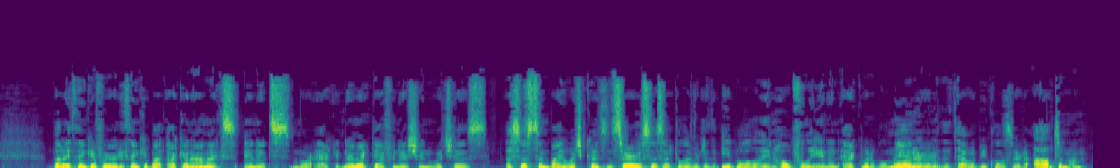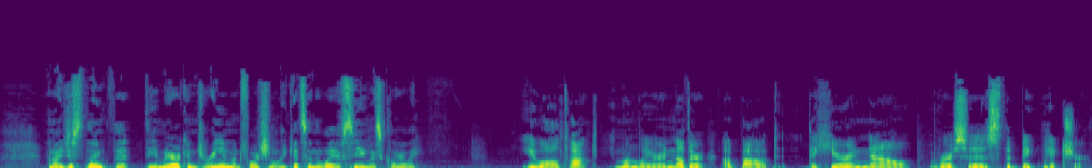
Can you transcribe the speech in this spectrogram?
But I think if we were to think about economics in its more academic definition, which is a system by which goods and services are delivered to the people and hopefully in an equitable manner, that that would be closer to optimum. And I just think that the American dream, unfortunately, gets in the way of seeing this clearly. You all talked in one way or another about the here and now versus the big picture.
